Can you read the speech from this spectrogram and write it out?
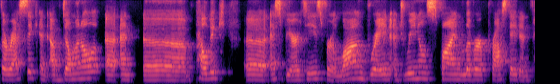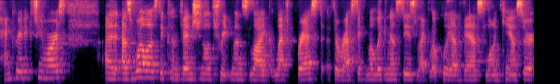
thoracic and abdominal uh, and uh, pelvic uh, SBRTs for lung, brain, adrenal, spine, liver, prostate, and pancreatic tumors. As well as the conventional treatments like left breast, thoracic malignancies like locally advanced lung cancer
